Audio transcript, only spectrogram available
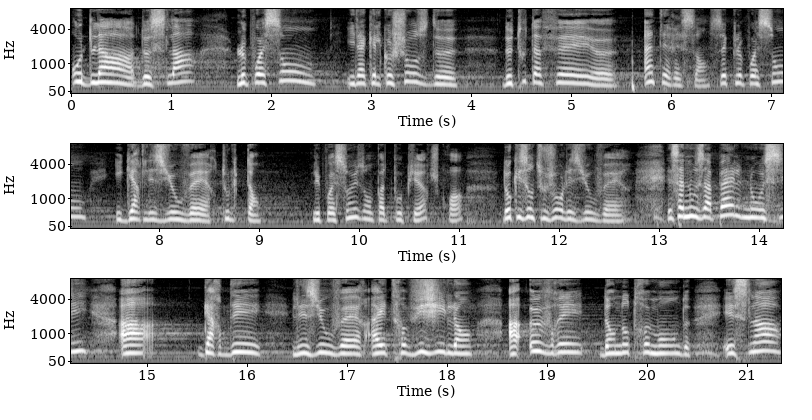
au-delà de cela, le poisson, il a quelque chose de, tout à fait intéressant. C'est que le poisson, ils gardent les yeux ouverts tout le temps. Les poissons, ils n'ont pas de paupières, je crois. Donc ils ont toujours les yeux ouverts. Et ça nous appelle, nous aussi, à garder les yeux ouverts, à être vigilants, à œuvrer dans notre monde. Et cela,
